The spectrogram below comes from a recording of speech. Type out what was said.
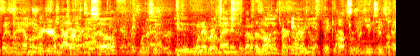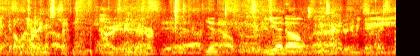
Play land I'm trigger. I'm target myself. What does that do? Whenever a land enters the battlefield, As long as the camera can't pick it up so that YouTube can't get all Targeting my myself. Alright, you're in the graveyard. Yeah, you know. You know. You're gonna gain.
